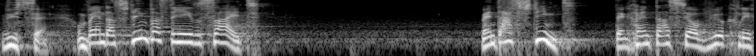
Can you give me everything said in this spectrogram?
wissen. Und wenn das stimmt, was der Jesus sagt, wenn das stimmt, dann könnte das ja wirklich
